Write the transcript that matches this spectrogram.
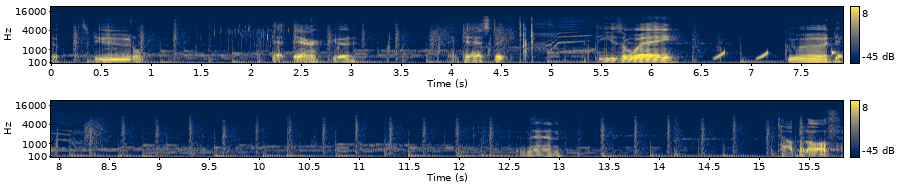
Yep, doodle. Put that there. Good. Fantastic. Put these away. Good. And then top it off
